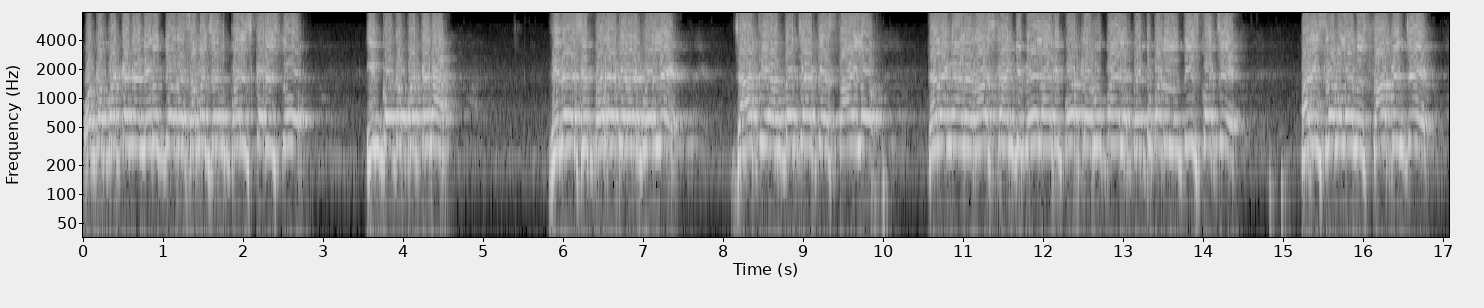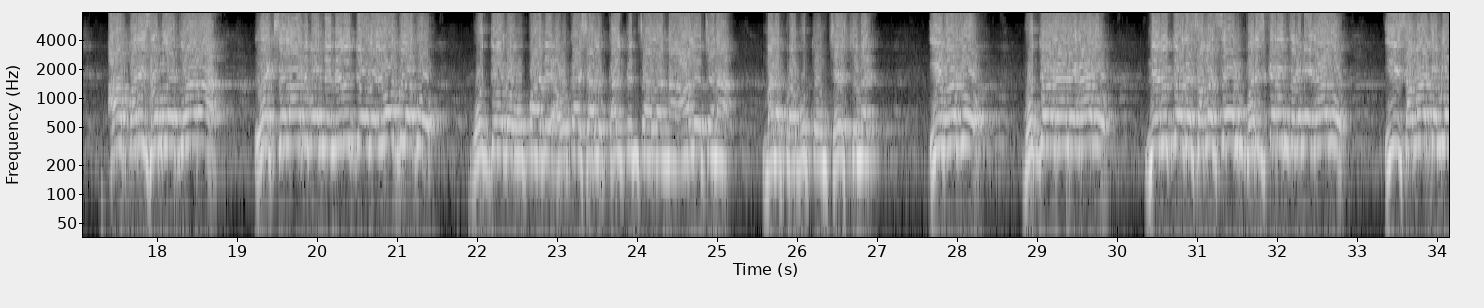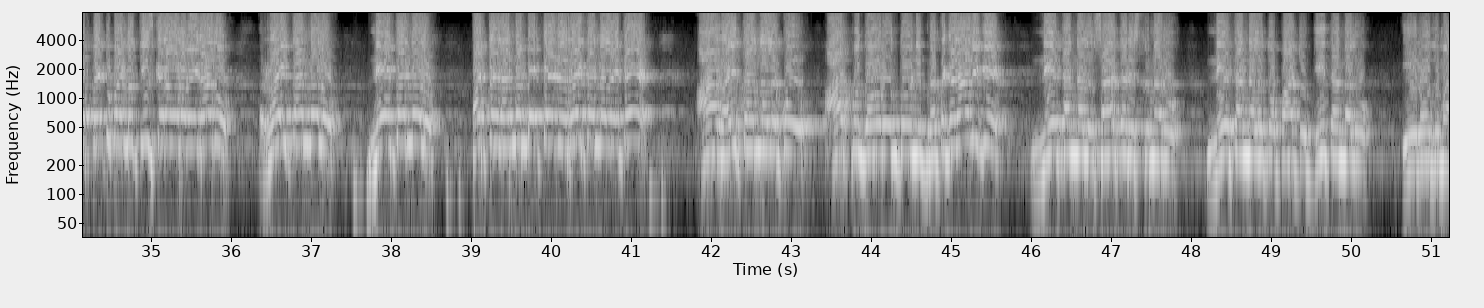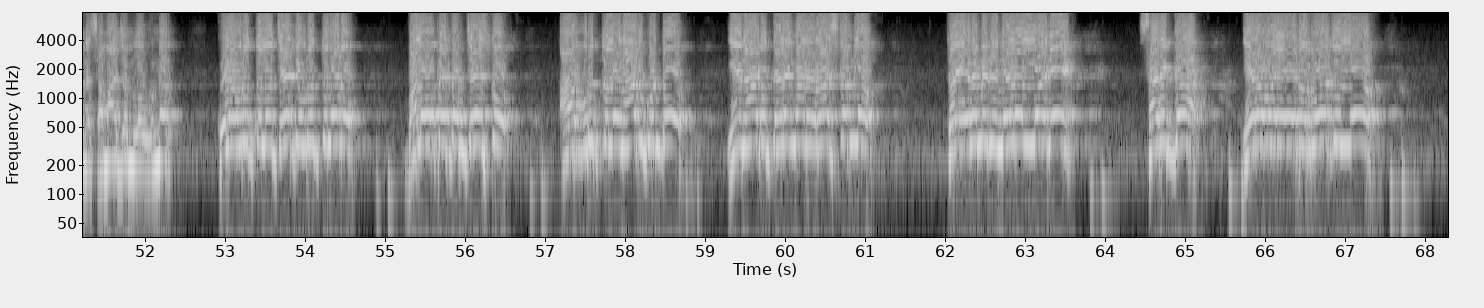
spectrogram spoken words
ఒక పక్కన నిరుద్యోగ సమస్యను పరిష్కరిస్తూ ఇంకొక పక్కన విదేశీ పర్యటనలకు వెళ్ళి జాతీయ అంతర్జాతీయ స్థాయిలో తెలంగాణ రాష్ట్రానికి వేలాది కోట్ల రూపాయల పెట్టుబడులు తీసుకొచ్చి పరిశ్రమలను స్థాపించి ఆ పరిశ్రమల ద్వారా లక్షలాది మంది నిరుద్యోగ యువకులకు ఉద్యోగ ఉపాధి అవకాశాలు కల్పించాలన్న ఆలోచన మన ప్రభుత్వం చేస్తున్నది. ఈ రోజు ఉద్యోగాలే కాదు నిరుద్యోగ సమస్యను పరిష్కరించడమే కాదు ఈ సమాజంలో పెట్టుబడులు తీసుకురావడమే కాదు రైతన్నలు నేతన్నలు పట్టడి అన్నం పెట్టేది రైతన్నలైతే ఆ రైతన్నలకు ఆత్మగౌరవంతో బ్రతకడానికి నేతన్నలు సహకరిస్తున్నారు. నేతన్నలతో పాటు గీతన్నలు ఈ రోజు మన సమాజంలో ఉన్నారు. కుల వృత్తులు చేతి వృత్తులను బలోపేతం చేస్తూ ఆ వృత్తులను ఆదుకుంటూ ఈనాడు తెలంగాణ రాష్ట్రంలో ఎనిమిది నెలల్లోనే సరిగ్గా ఇరవై ఏడు రోజుల్లో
